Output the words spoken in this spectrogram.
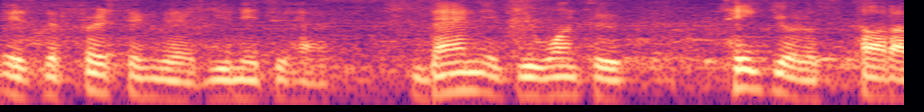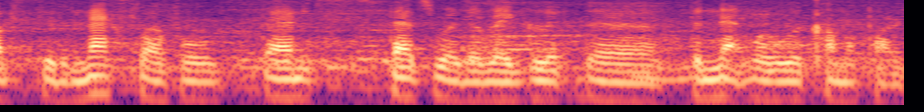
is the first thing that you need to have. Then, if you want to take your startups to the next level, then that's where the regula- the the network will come apart.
